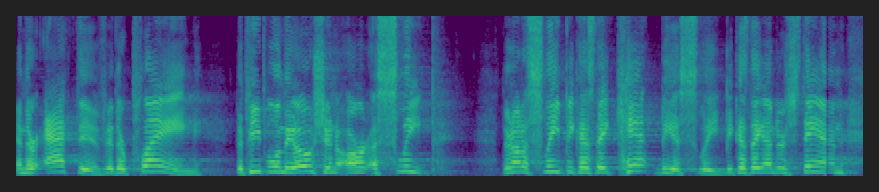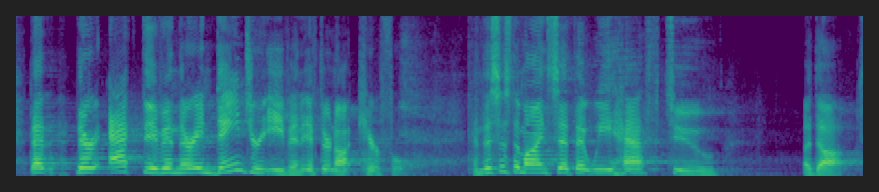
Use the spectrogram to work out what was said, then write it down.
and they're active, and they're playing. The people in the ocean aren't asleep. They're not asleep because they can't be asleep, because they understand that they're active and they're in danger even if they're not careful. And this is the mindset that we have to adopt.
